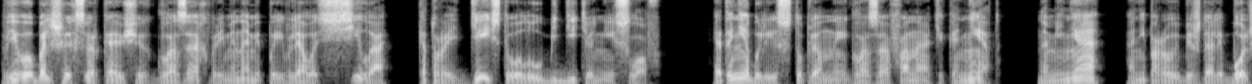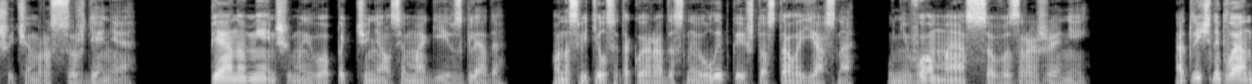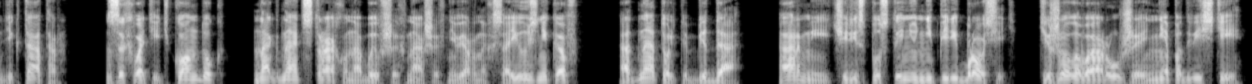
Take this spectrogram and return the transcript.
В его больших сверкающих глазах временами появлялась сила, которая действовала убедительней слов. Это не были исступленные глаза фанатика, нет. На меня они порой убеждали больше, чем рассуждения. Пиано меньше моего подчинялся магии взгляда. Он осветился такой радостной улыбкой, что стало ясно. У него масса возражений. «Отличный план, диктатор!» Захватить Кондук, нагнать страху на бывших наших неверных союзников. Одна только беда. Армии через пустыню не перебросить, тяжелого оружия не подвести.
